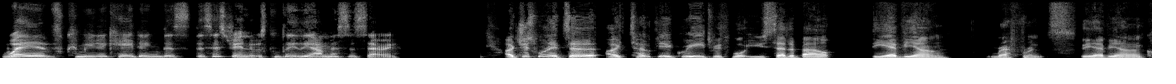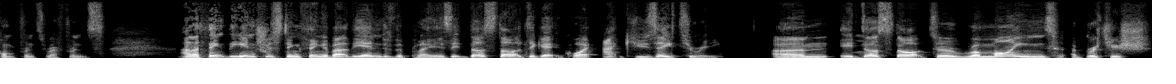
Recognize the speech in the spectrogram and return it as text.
way of communicating this this history, and it was completely unnecessary. I just wanted to I totally agreed with what you said about the Evian reference, the Evian conference reference. And I think the interesting thing about the end of the play is it does start to get quite accusatory. Um, it does start to remind a British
